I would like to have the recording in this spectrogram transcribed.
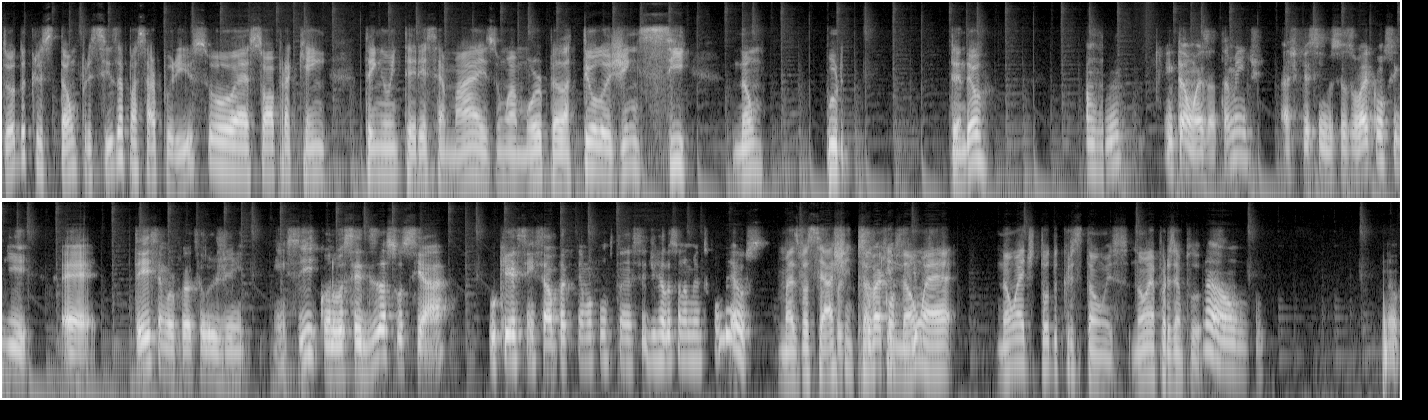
todo cristão precisa passar por isso ou é só para quem tem um interesse a mais, um amor pela teologia em si, não por. Entendeu? Uhum. Então, exatamente. Acho que assim, você só vai conseguir é, ter esse amor pela teologia em, si quando você desassociar o que é essencial para ter uma constância de relacionamento com Deus. Mas você acha Porque então você que conseguir... não é não é de todo cristão isso? Não é, por exemplo. Não. Não,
